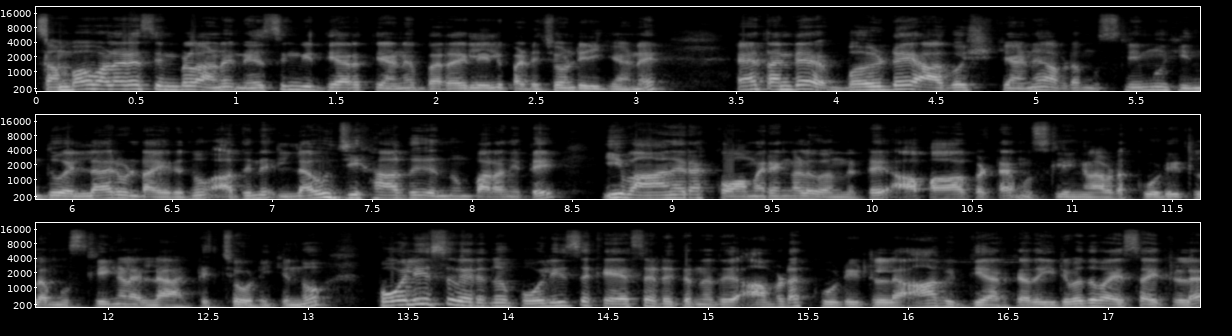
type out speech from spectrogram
സംഭവം വളരെ സിമ്പിളാണ് നഴ്സിംഗ് വിദ്യാർത്ഥിയാണ് ബറേലിയിൽ പഠിച്ചുകൊണ്ടിരിക്കുകയാണ് തന്റെ ബർത്ത്ഡേ ആഘോഷിക്കുകയാണ് അവിടെ മുസ്ലിമും ഹിന്ദു എല്ലാവരും ഉണ്ടായിരുന്നു. അതിന് ലവ് ജിഹാദ് എന്നും പറഞ്ഞിട്ട് ഈ വാനര കോമരങ്ങൾ വന്നിട്ട് ആ പാവപ്പെട്ട മുസ്ലിങ്ങൾ അവിടെ കൂടിയിട്ടുള്ള മുസ്ലിങ്ങളെല്ലാം അടിച്ചോടിക്കുന്നു. പോലീസ് വരുന്നു. പോലീസ് കേസ് എടുക്കുന്നത് അവിടെ കൂടിയിട്ടുള്ള ആ വിദ്യാർത്ഥി അത് ഇരുപത് വയസ്സായിട്ടുള്ള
